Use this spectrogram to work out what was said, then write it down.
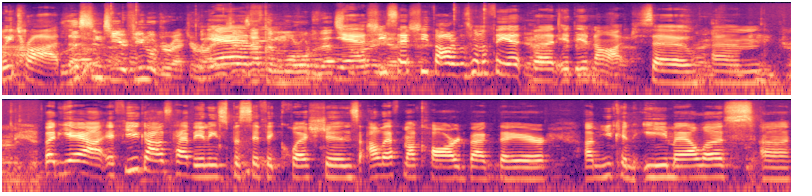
We tried. though. Listen to your funeral director, right? Yes. Is that the moral to that story? Yeah, she said she thought it was gonna fit, but it did not. So, um, but yeah, if you guys have any specific questions, I left my card back there. Um, you can email us uh,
